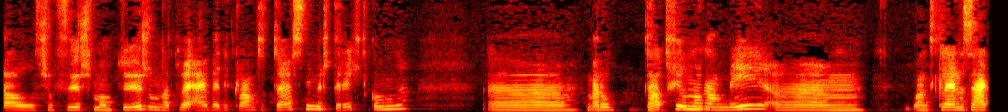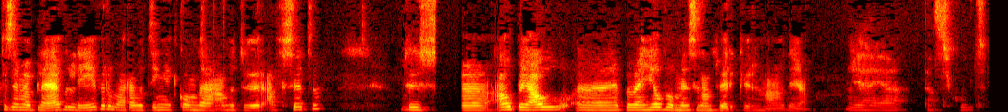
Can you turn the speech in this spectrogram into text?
aantal chauffeurs, monteurs, omdat we eigenlijk bij de klanten thuis niet meer terecht konden. Uh, maar ook dat viel nogal mee. Um, want kleine zaken zijn we blijven leveren, waar we dingen konden aan de deur afzetten. Dus al bij al uh, hebben wij heel veel mensen aan het werk kunnen houden. Ja, ja, ja dat is goed.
